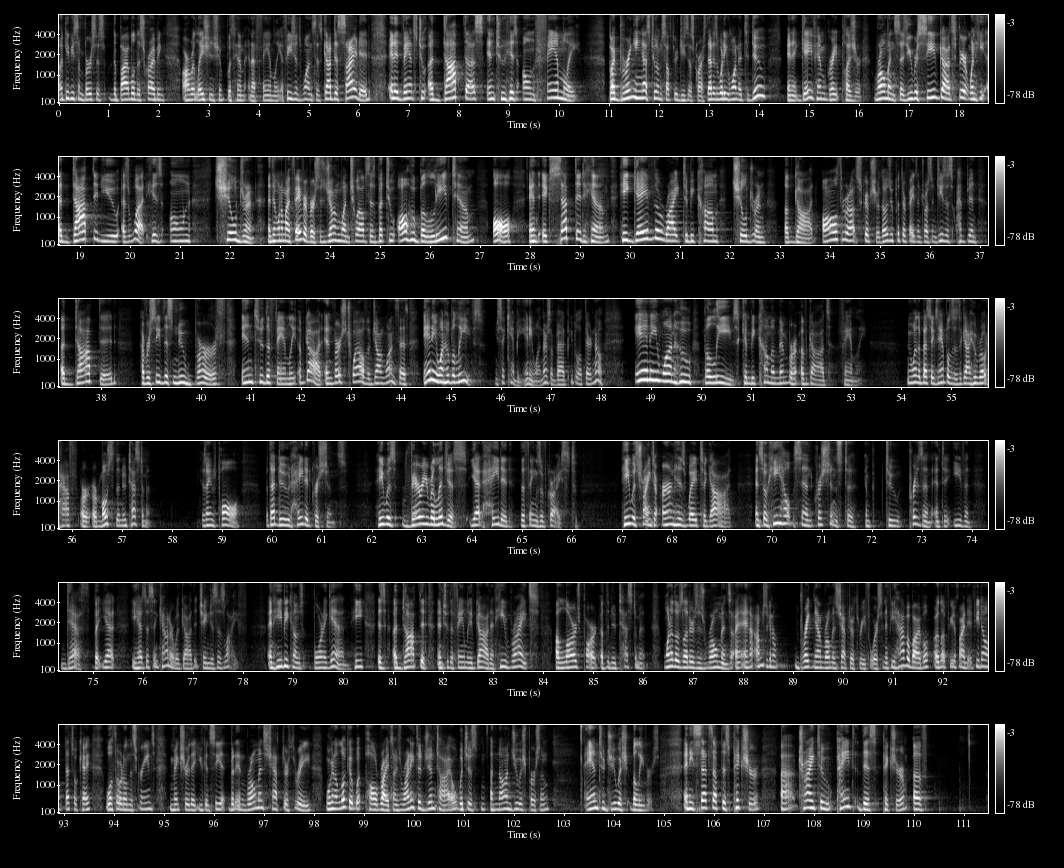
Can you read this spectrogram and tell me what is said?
I'll give you some verses, the Bible describing our relationship with Him and a family. Ephesians 1 says, God decided in advance to adopt us into His own family by bringing us to Himself through Jesus Christ. That is what He wanted to do and it gave him great pleasure. Romans says, You received God's Spirit when he adopted you as what? His own children. And then one of my favorite verses, John 1 12 says, But to all who believed him, all, and accepted him, he gave the right to become children of God. All throughout Scripture, those who put their faith and trust in Jesus have been adopted have received this new birth into the family of God. And verse 12 of John 1 says, anyone who believes. You say, can't be anyone. There's some bad people out there. No. Anyone who believes can become a member of God's family. Mean, one of the best examples is the guy who wrote half or, or most of the New Testament. His name's Paul. But that dude hated Christians. He was very religious, yet hated the things of Christ. He was trying to earn his way to God. And so he helped send Christians to, to prison and to even death. But yet he has this encounter with God that changes his life. And he becomes born again. He is adopted into the family of God. And he writes a large part of the New Testament. One of those letters is Romans. And I'm just going to break down Romans chapter 3 for us. And if you have a Bible, I'd love for you to find it. If you don't, that's okay. We'll throw it on the screens, make sure that you can see it. But in Romans chapter 3, we're going to look at what Paul writes. Now, he's writing to Gentile, which is a non Jewish person, and to Jewish believers. And he sets up this picture, uh, trying to paint this picture of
